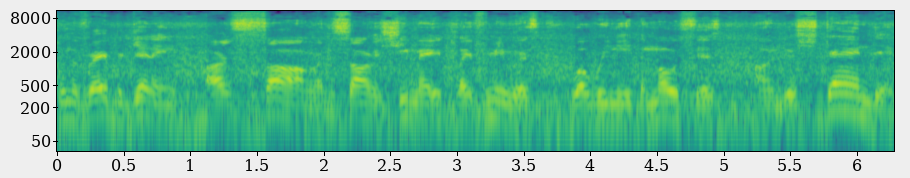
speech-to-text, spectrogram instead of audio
from the very beginning, our song or the song that she made play for me was what we need the most is understanding.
